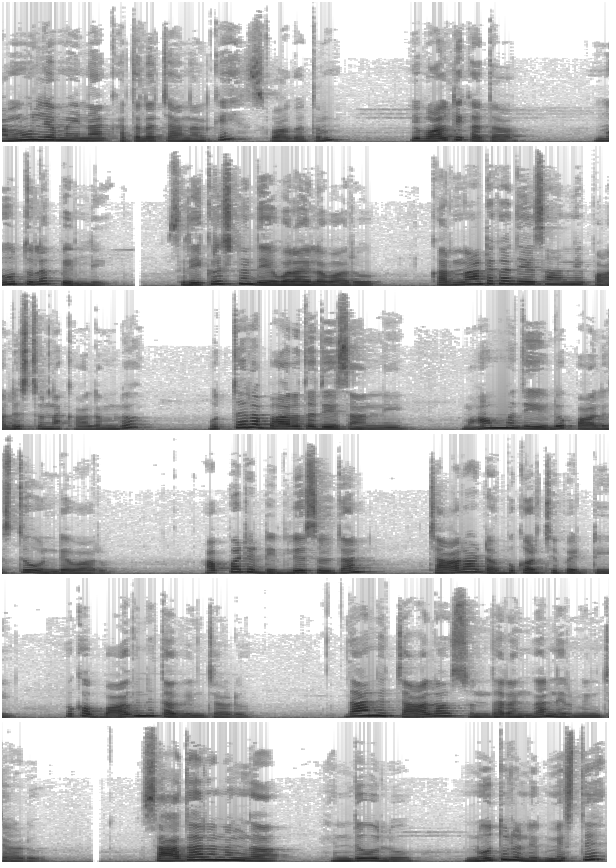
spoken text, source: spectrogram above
అమూల్యమైన కథల ఛానల్కి స్వాగతం. ఇవాల్టి కథ నూతుల పెళ్ళి శ్రీకృష్ణ దేవరాయల వారు కర్ణాటక దేశాన్ని పాలిస్తున్న కాలంలో ఉత్తర భారతదేశాన్ని మహమ్మదీయులు పాలిస్తూ ఉండేవారు. అప్పటి ఢిల్లీ సుల్తాన్ చాలా డబ్బు ఖర్చు పెట్టి ఒక బావిని తవ్వించాడు. దాన్ని చాలా సుందరంగా నిర్మించాడు. సాధారణంగా హిందువులు నూతులు నిర్మిస్తే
